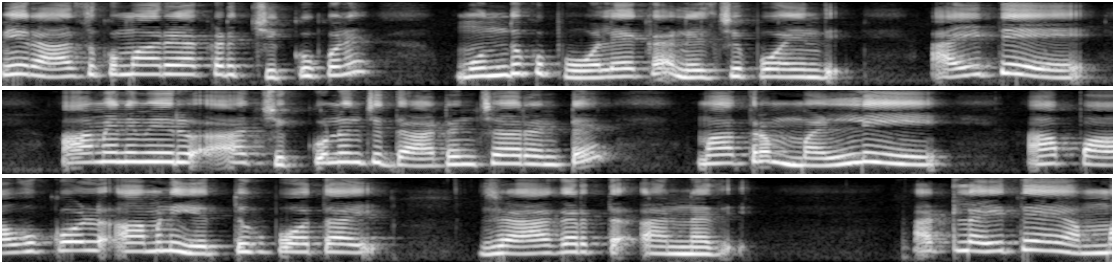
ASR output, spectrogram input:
మీ రాజకుమారి అక్కడ చిక్కుకుని ముందుకు పోలేక నిలిచిపోయింది. అయితే ఆమెను మీరు ఆ చిక్కు నుంచి దాటించారంటే మాత్రం మళ్ళీ ఆ పావుకోళ్ళు ఆమెను ఎత్తుకుపోతాయి. జాగ్రత్త అన్నది. అట్లయితే అమ్మ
